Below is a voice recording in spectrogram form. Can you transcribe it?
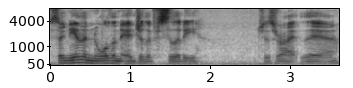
So near the northern edge of the facility, which is right there.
